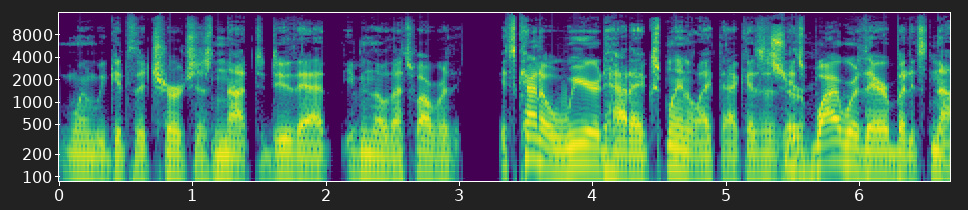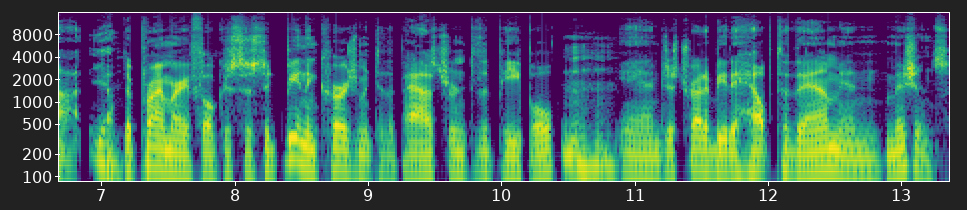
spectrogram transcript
when we get to the church is not to do that, even though that's why we're. It's kind of weird how to explain it like that because it's, sure. it's, why we're there, but it's not. Yeah. The primary focus is to be an encouragement to the pastor and to the people mm-hmm. and just try to be to help to them in missions.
